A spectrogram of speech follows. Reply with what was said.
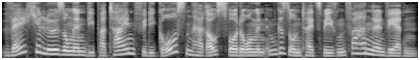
welche Lösungen die Parteien für die großen Herausforderungen im Gesundheitswesen verhandeln werden.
